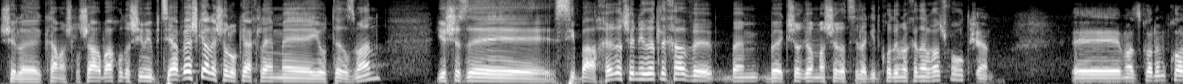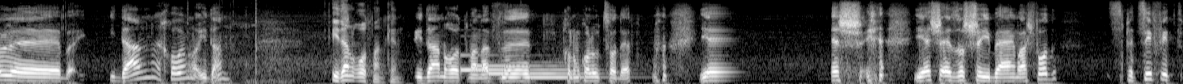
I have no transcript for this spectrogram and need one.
של כמה, שלושה ארבעה חודשים מפציעה ויש כאלה שלוקח להם יותר זמן יש איזה סיבה אחרת שנראית לך, ובהקשר גם מה שרציתי להגיד קודם לכן על רשפורד? כן. אה, אז קודם כל, אה, עידן, איך קוראים לו? עידן? עידן רוטמן, כן. עידן רוטמן, אז אה, קודם כל הוא צודק. יש, יש איזושהי בעיה עם רשפורד. ספציפית,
